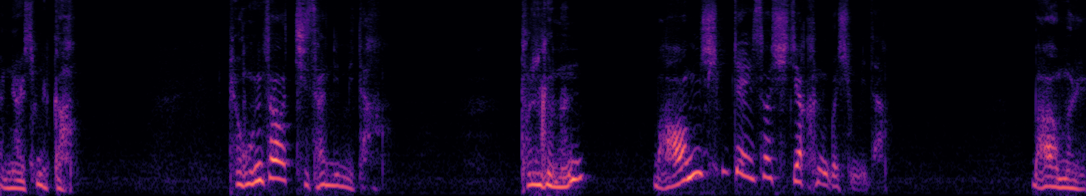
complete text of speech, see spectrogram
안녕하십니까. 병원사 지산입니다. 불교는 마음 심자에서 시작하는 것입니다. 마음을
